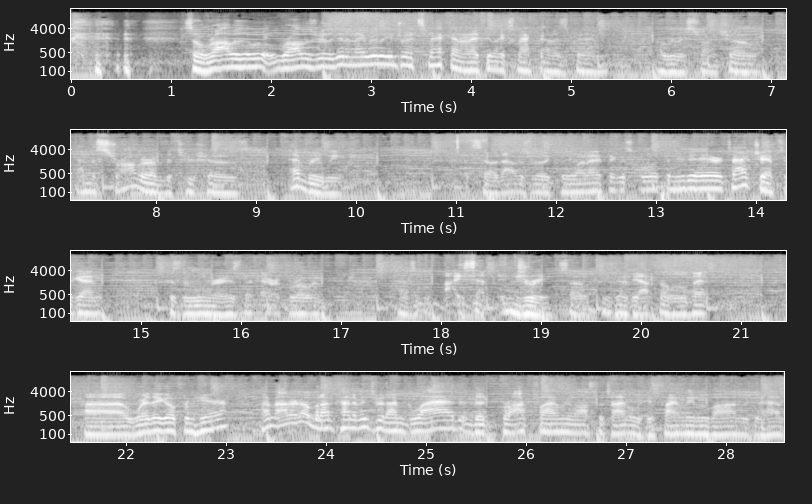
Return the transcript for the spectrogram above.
So Raw was Raw was really good, and I really enjoyed SmackDown, and I feel like SmackDown has been a really strong show, and the stronger of the two shows every week. So that was really cool, and I think it's cool that the New Day are tag champs again, because the rumor is that Eric Rowan has a bicep injury, so he's going to be out for a little bit. Uh, where they go from here, I'm, I don't know, but I'm kind of into it. I'm glad that Brock finally lost the title. We can finally move on. We can have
